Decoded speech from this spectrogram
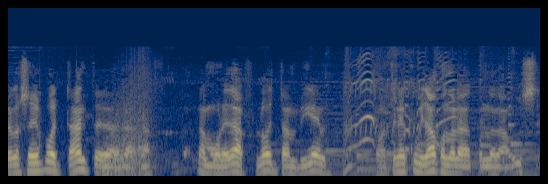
Veo que son importantes. La, la, la- la moneda flor también. Vamos a tener cuidado cuando la, cuando la use.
